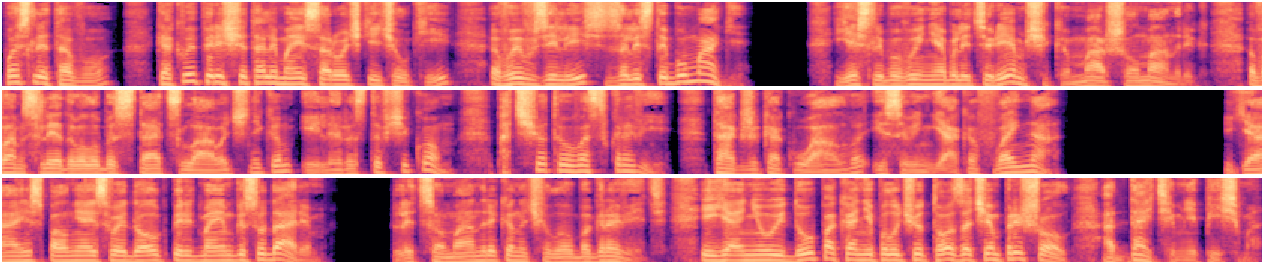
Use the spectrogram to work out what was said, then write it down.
После того, как вы пересчитали мои сорочки и чулки, вы взялись за листы бумаги. Если бы вы не были тюремщиком, маршал Манрик, вам следовало бы стать лавочником или ростовщиком. Подсчеты у вас в крови, так же, как у Алва и Савиньяков война. Я исполняю свой долг перед моим государем. Лицо Манрика начало багроветь. «И я не уйду, пока не получу то, зачем пришел. Отдайте мне письма,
